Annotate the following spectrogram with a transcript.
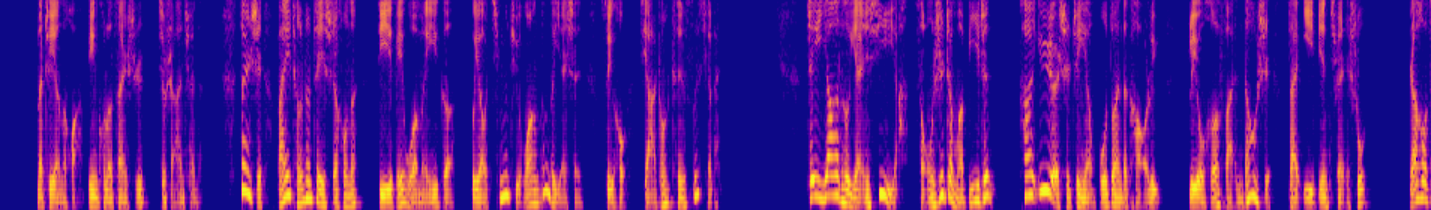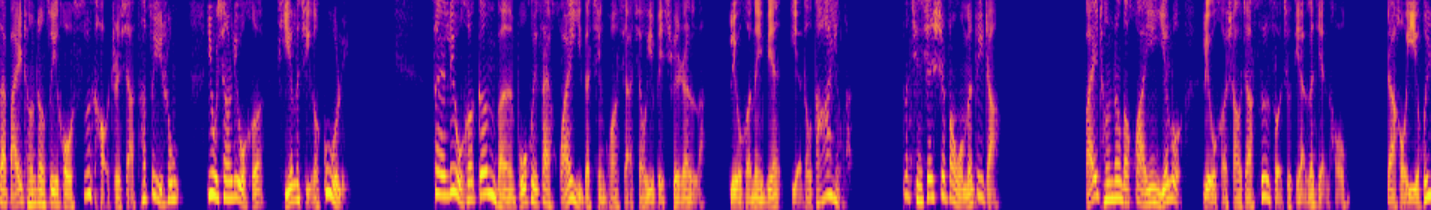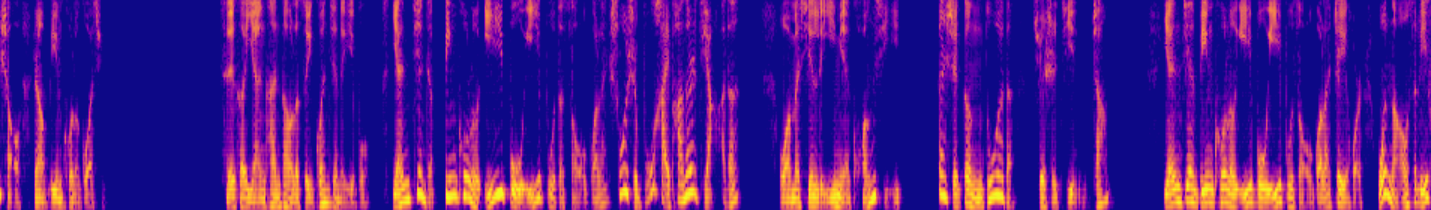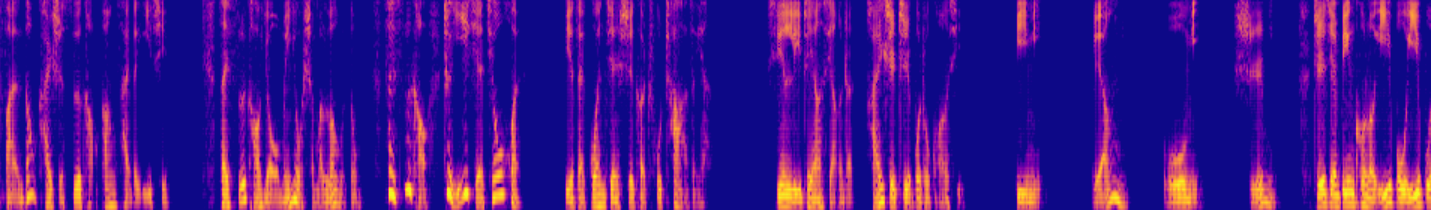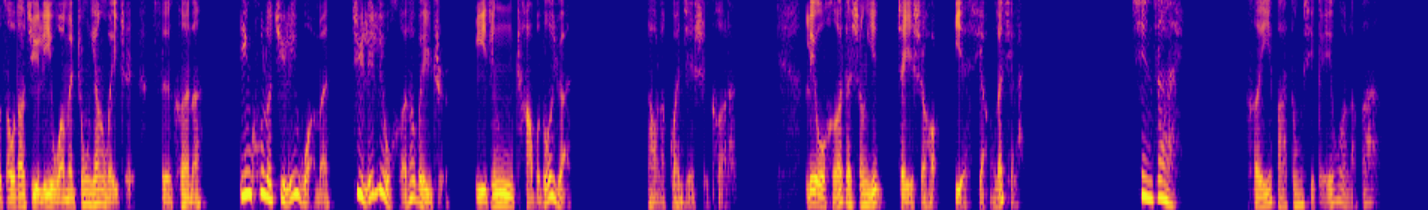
那这样的话，冰窟窿暂时就是安全的。但是白程程这时候呢，递给我们一个不要轻举妄动的眼神，随后假装沉思起来。这丫头演戏呀，总是这么逼真。她越是这样不断的考虑，六合反倒是在一边劝说。然后在白程程最后思考之下，他最终又向六合提了几个顾虑。在六合根本不会再怀疑的情况下，交易被确认了，六合那边也都答应了。那请先释放我们队长。白程程的话音一落，六合稍加思索就点了点头，然后一挥手让冰窟窿过去。此刻眼看到了最关键的一步，眼见着冰窟窿一步一步的走过来，说是不害怕那是假的。我们心里一面狂喜，但是更多的却是紧张。眼见冰窟窿一步一步走过来，这会儿我脑子里反倒开始思考刚才的一切，在思考有没有什么漏洞，在思考这一切交换，别在关键时刻出岔子呀。心里这样想着，还是止不住狂喜。一米，两米，五米，十米。只见冰窟窿一步一步走到距离我们中央位置。此刻呢，冰窟窿距离我们、距离六合的位置已经差不多远。到了关键时刻了，六合的声音这时候也响了起来。现在，可以把东西给我了吧？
